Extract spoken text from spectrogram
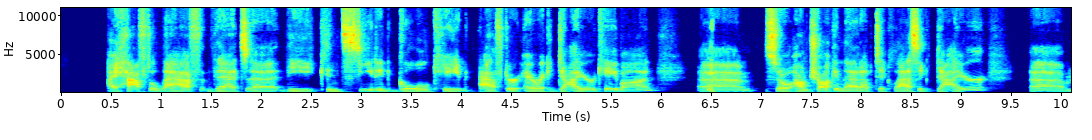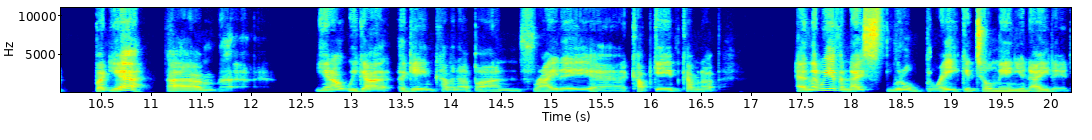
I have to laugh that uh, the conceded goal came after Eric Dier came on. Um, so I'm chalking that up to classic Dier. Um, but yeah, um, uh, you know, we got a game coming up on Friday, a cup game coming up. And then we have a nice little break until Man United.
